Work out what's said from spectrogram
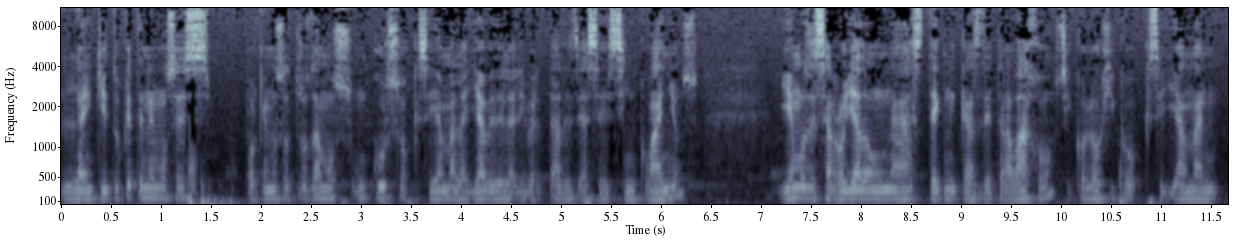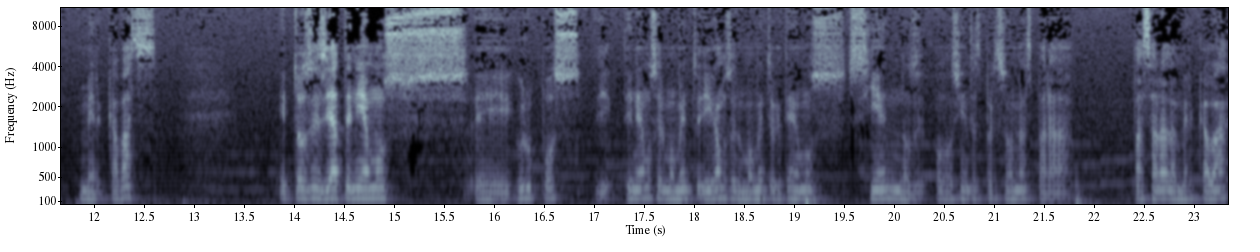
la inquietud que tenemos es porque nosotros damos un curso que se llama La llave de la libertad desde hace cinco años y hemos desarrollado unas técnicas de trabajo psicológico que se llaman Mercabás. Entonces ya teníamos eh, grupos, teníamos el momento, llegamos el momento que teníamos 100 o 200 personas para pasar a la Mercabá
